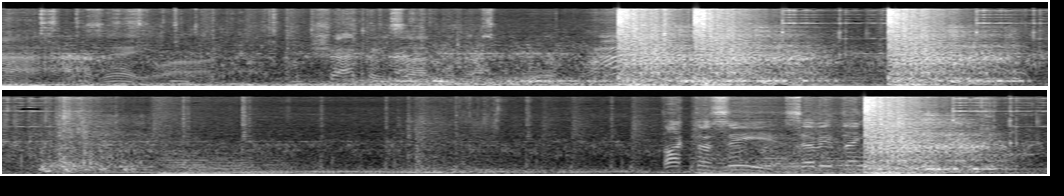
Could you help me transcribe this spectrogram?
Ah, there you are. Shackles are Dr. Z, is everything...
